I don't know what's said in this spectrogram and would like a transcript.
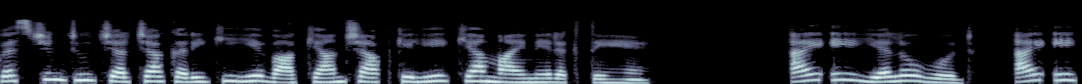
question two चर्चा करें कि ये वाक्यांश आपके लिए क्या मायने रखते हैं। आई ए येलो वुड आई एक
